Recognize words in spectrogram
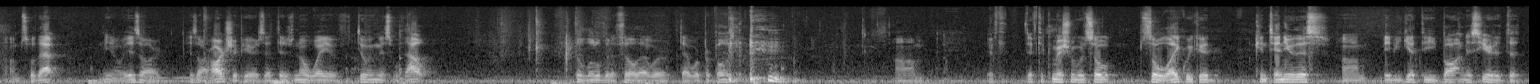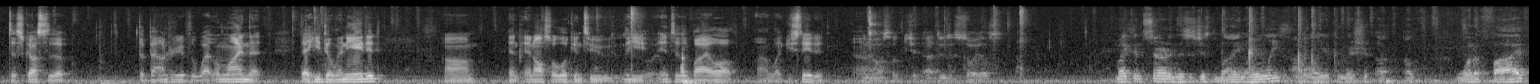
Um, So that, you know, is our, is our hardship here, is that there's no way of doing this without the little bit of fill that we're, that we're proposing. Um, If, if the commission would so, so like, we could continue this, um, maybe get the botanist here to di- discuss the, the boundary of the wetland line that, that he delineated, um, and, and also look into the, into the bylaw, uh, like you stated. And also ch- uh, do the soils. My concern, and this is just mine only, I'm only a commission, uh, of one of five,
